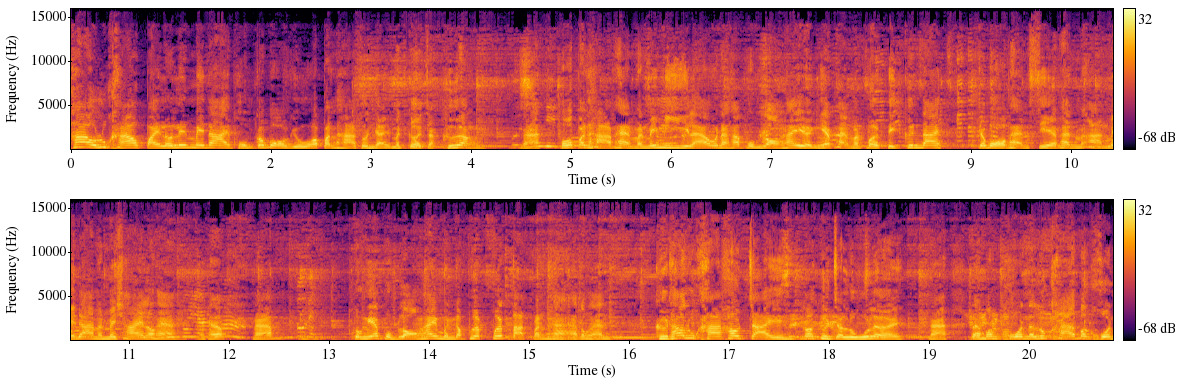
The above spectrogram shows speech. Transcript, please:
ถ้าเอาลูกค้าเอาไปแล้วเล่นไม่ได้ ผมก็บอกอยู่ว่าปัญหาส่วนใหญ่มันเกิดจากเครื่องนะเพราะว่าปัญหาแผ่นมันไม่มีแล้วนะครับผมลองให้อย่างเงี้ยแผ่นมันเปิดติดขึ้นได้ จะบอกว่าแผ่นเสียแผ่นมันอ่านไม่ได้มันไม่ใช่แล้วไงนะครับนะตรงเนี้ยผมลองให้เหมือนกับเพื่อเพื่อตัดปัญหาตรงนั้น คือถ้าลูกค้าเข้าใจก็คือจะรู้เลยนะแต่บางคนนะลูกค้าบางคน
